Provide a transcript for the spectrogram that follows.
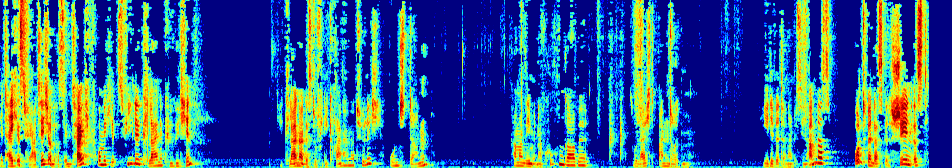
Der Teig ist fertig und aus dem Teig forme ich jetzt viele kleine Kügelchen. Je kleiner, desto filigraner natürlich. Und dann kann man sie mit einer Kuchengabel so leicht andrücken. Jede wird dann ein bisschen anders. Und wenn das geschehen ist,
